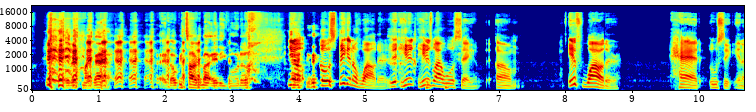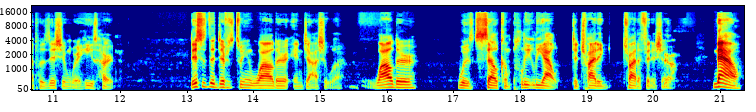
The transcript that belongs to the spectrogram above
that's my guy. Right, Don't be talking about Eddy Gordo. you know, so speaking of Wilder, here, here's what I will say. Um, if Wilder had Usyk in a position where he's hurt, this is the difference between Wilder and Joshua. Wilder would sell completely out to try to try to finish him. Yeah. Now,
